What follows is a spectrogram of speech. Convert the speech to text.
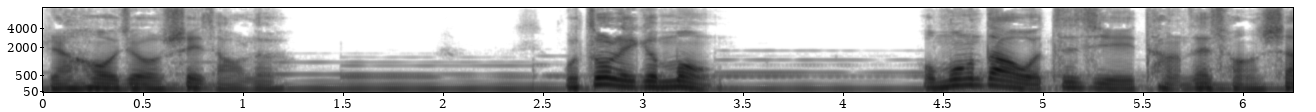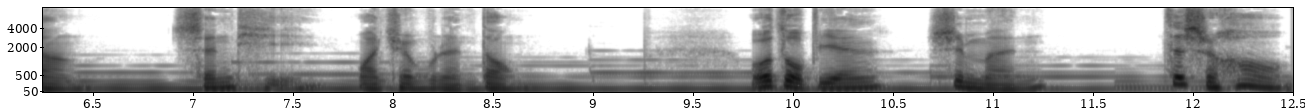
然后就睡着了。我做了一个梦，我梦到我自己躺在床上，身体完全不能动。我左边是门，这时候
